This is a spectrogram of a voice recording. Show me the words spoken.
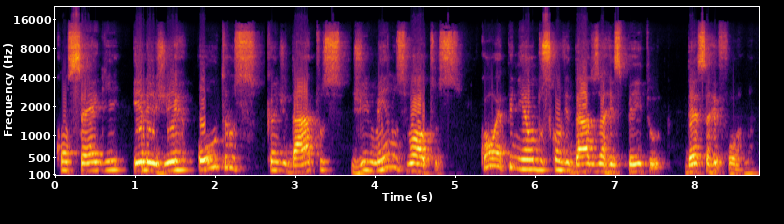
consegue eleger outros candidatos de menos votos. Qual é a opinião dos convidados a respeito dessa reforma?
